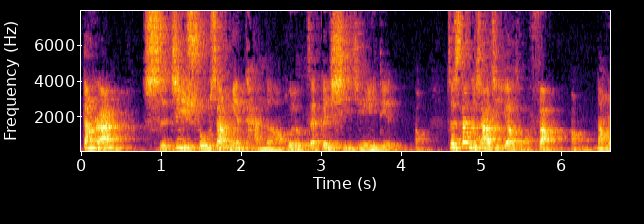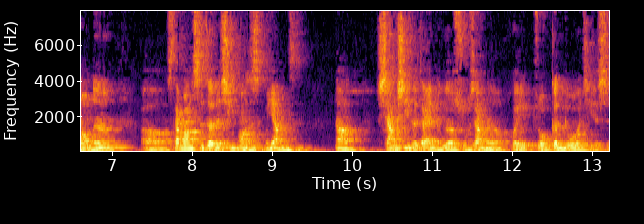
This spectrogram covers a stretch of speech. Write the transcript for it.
当然，实际书上面谈的啊，会有再更细节一点啊。这三个煞气要怎么放啊？然后呢？呃，三方四正的情况是什么样子？那详细的在那个书上呢，会做更多的解释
